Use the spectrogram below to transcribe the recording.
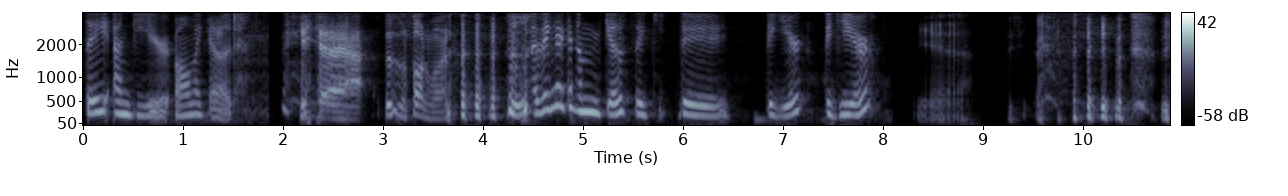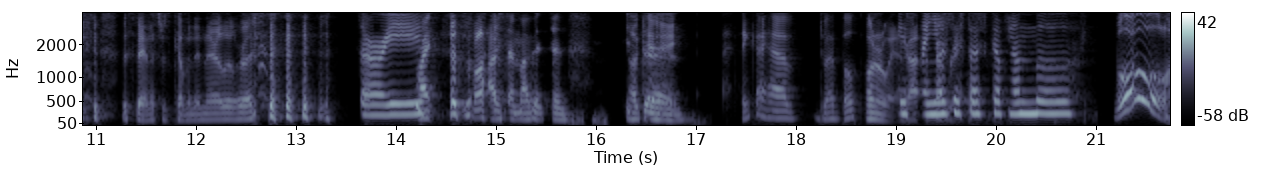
day, and year. Oh my god. yeah, this is a fun one. I think I can guess the the the year. The year. yeah. This year. the, the Spanish was coming in there a little, right? Sorry. Right. That's fine. I've sent my bits in. It's Okay. done. I think I have. Do I have both? Oh no, wait. I got, I Español got se está escapando. Whoa!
